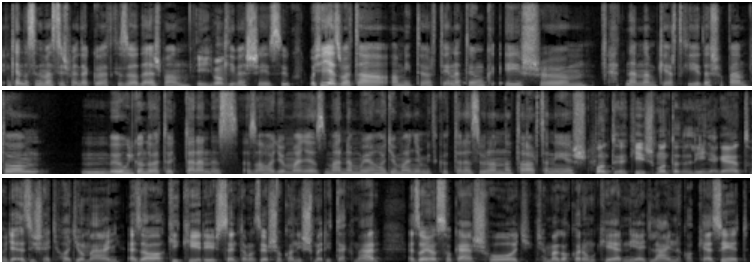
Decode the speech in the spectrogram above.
Igen, de szerintem ezt is majd a következő adásban Így van. kivesézzük. Úgyhogy ez volt a, a mi történetünk, és hát nem, nem kért ki édesapámtól, Mm, ő úgy gondolta, hogy talán ez, ez a hagyomány, ez már nem olyan hagyomány, amit kötelező lenne tartani. És... Pont ki is mondtad a lényeget, hogy ez is egy hagyomány. Ez a kikérés, szerintem azért sokan ismeritek már. Ez olyan szokás, hogy ha meg akarom kérni egy lánynak a kezét,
